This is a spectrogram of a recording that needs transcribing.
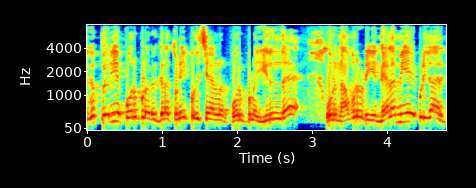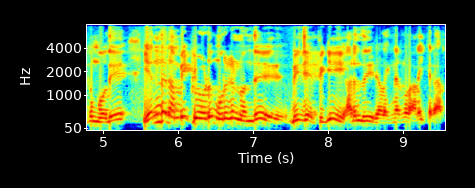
மிகப்பெரிய பொறுப்புல இருக்கிற துணை பொதுச் செயலாளர் பொறுப்புல இருந்த ஒரு நபருடைய நிலைமையே இப்படிதான் இருக்கும்போது எந்த நம்பிக்கையோடு முருகன் வந்து பிஜேபிக்கு அருந்ததி இளைஞர்கள் அழைக்கிறார்?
